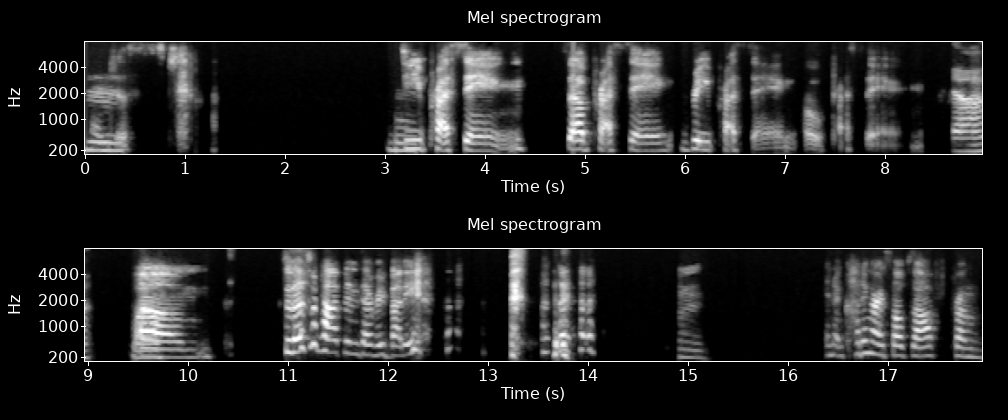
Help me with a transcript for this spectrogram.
mm. and just mm. depressing, suppressing, repressing, oppressing. Yeah. Wow. Um, so that's what happens, everybody. um, and cutting ourselves off from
